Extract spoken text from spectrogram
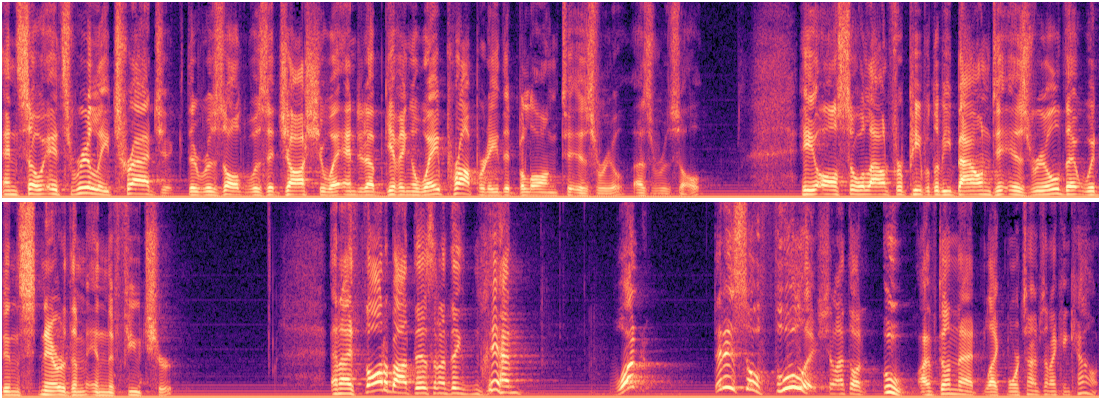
And so it's really tragic. The result was that Joshua ended up giving away property that belonged to Israel as a result. He also allowed for people to be bound to Israel that would ensnare them in the future. And I thought about this and I think, man, what? That is so foolish. And I thought, ooh, I've done that like more times than I can count.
